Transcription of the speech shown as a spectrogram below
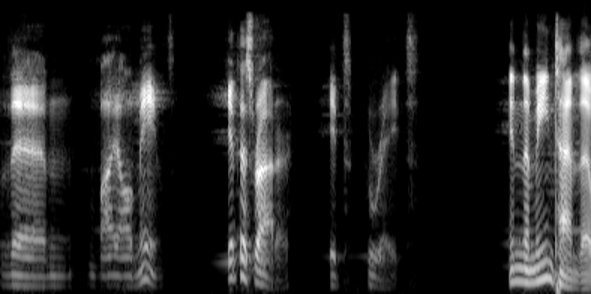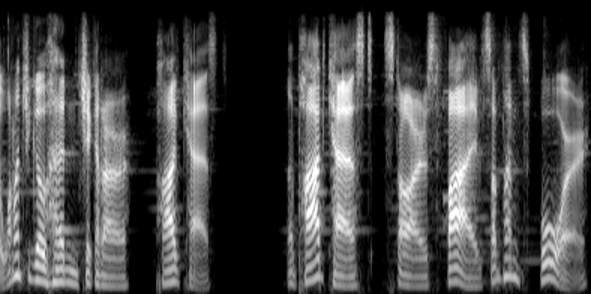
then by all means, get this router. It's great. In the meantime, though, why don't you go ahead and check out our podcast the podcast stars five, sometimes four,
